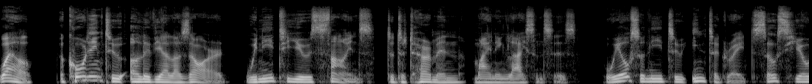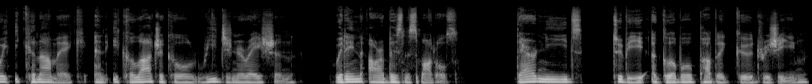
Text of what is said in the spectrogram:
Well, according to Olivia Lazard, we need to use science to determine mining licenses. We also need to integrate socio-economic and ecological regeneration within our business models. There needs to be a global public good regime,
